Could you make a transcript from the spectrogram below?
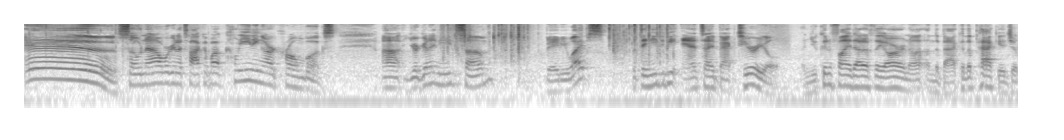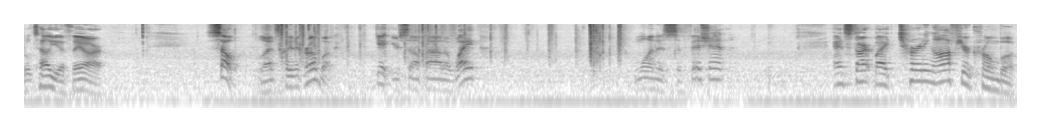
Ew. So now we're going to talk about cleaning our Chromebooks. Uh, you're going to need some baby wipes, but they need to be antibacterial. And you can find out if they are or not on the back of the package. It'll tell you if they are. So, let's clean a Chromebook. Get yourself out a wipe. One is sufficient. And start by turning off your Chromebook.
